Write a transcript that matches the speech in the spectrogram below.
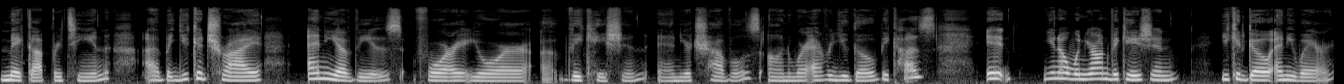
makeup routine, uh, but you could try any of these for your uh, vacation and your travels on wherever you go because it, you know, when you're on vacation, you could go anywhere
